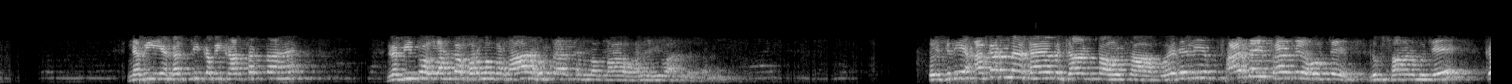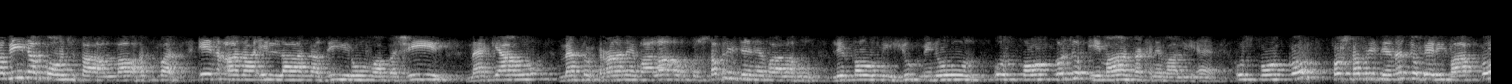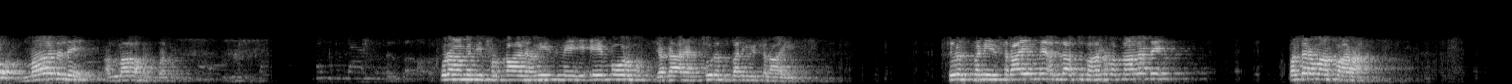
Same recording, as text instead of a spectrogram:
نبی یہ غلطی کبھی کر سکتا ہے؟ نبی تو اللہ کا فرم بردار ہوتا ہے صلی اللہ علیہ وسلم۔ تو اس لیے اگر میں غیب جانتا ہوتا میرے لیے فائدے ہی فائدے ہوتے، نقصان مجھے کبھی نہ پہنچتا، اللہ اکبر۔ ان آنا اللہ نذیر و بشیر۔ میں کیا ہوں؟ میں تو ڈرانے والا اور خوشخبری دینے والا ہوں۔ لقومی یؤمنون، اس قوم کو جو ایمان رکھنے والی ہے، اس قوم کو خوشخبری دینا جو میری بات کو مان لے۔ اللہ اکبر۔ قرآن فرقان حمید میں ایک اور جگہ ہے، سورت بنی اسرائیل۔ سورت بنی اسرائیل میں اللہ سبحانہ و تعالیٰ نے پندرہواں پارا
